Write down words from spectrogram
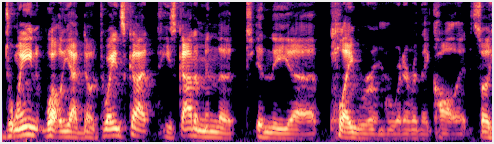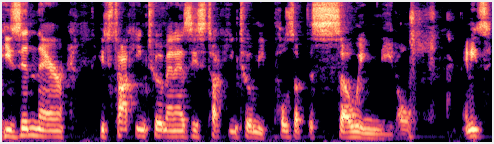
Dwayne. Well, yeah, no, Dwayne's got he's got him in the in the uh, playroom or whatever they call it. So he's in there. He's talking to him, and as he's talking to him, he pulls up the sewing needle, and he's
